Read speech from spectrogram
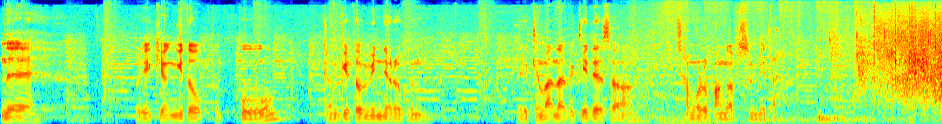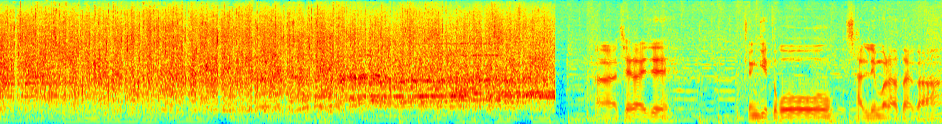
네, 우리 경기도 북부 경기도민 여러분 이렇게 만나 뵙게 돼서 참으로 반갑습니다. 아, 제가 이제 경기도 살림을 하다가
